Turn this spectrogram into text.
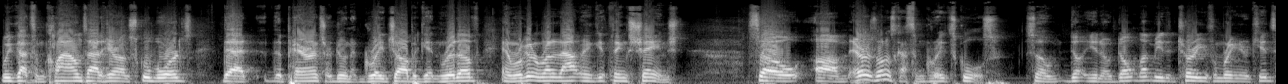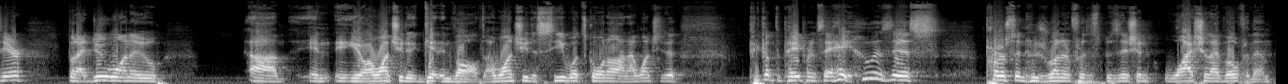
we've got some clowns out here on school boards that the parents are doing a great job of getting rid of, and we're going to run it out and get things changed. So um, Arizona's got some great schools. So don't, you know, don't let me deter you from bringing your kids here. But I do want to, and you know, I want you to get involved. I want you to see what's going on. I want you to pick up the paper and say, hey, who is this person who's running for this position. Why should I vote for them?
